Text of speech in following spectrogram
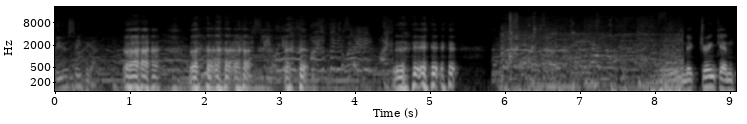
Were you asleep again? Ooh, Nick drinking.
